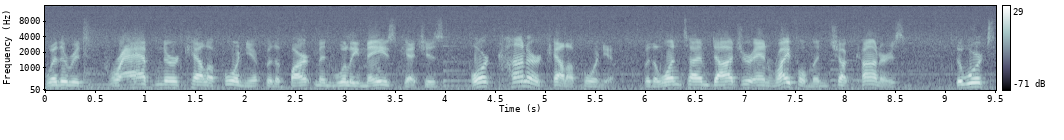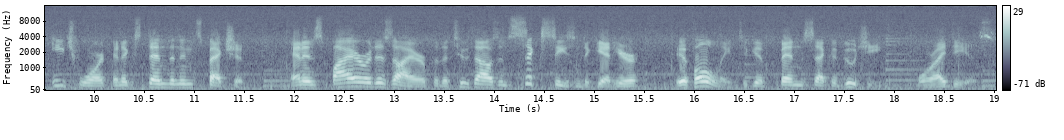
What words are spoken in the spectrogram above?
Whether it's Grabner, California for the Bartman Willie Mays catches, or Connor, California for the one time Dodger and rifleman Chuck Connors, the works each warrant an extended inspection and inspire a desire for the 2006 season to get here, if only to give Ben Sakoguchi more ideas.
